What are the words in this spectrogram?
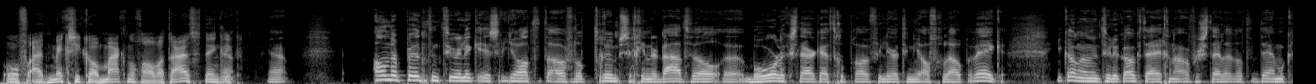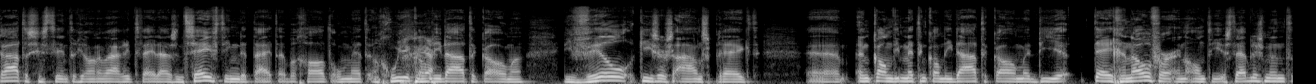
of uit Mexico, maakt nogal wat uit, denk Ja. ik. Ja. Ander punt natuurlijk is, je had het over dat Trump zich inderdaad wel eh, behoorlijk sterk heeft geprofileerd in die afgelopen weken. Je kan er natuurlijk ook tegenover stellen dat de Democraten sinds 20 januari 2017 de tijd hebben gehad om met een goede kandidaat te komen die veel kiezers aanspreekt. Eh, een met een kandidaat te komen die je tegenover een anti-establishment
